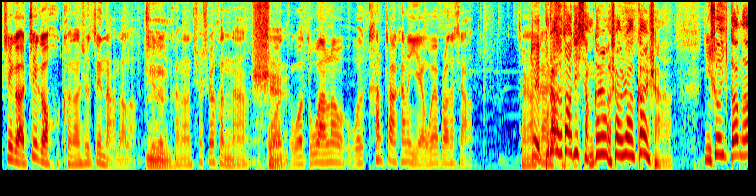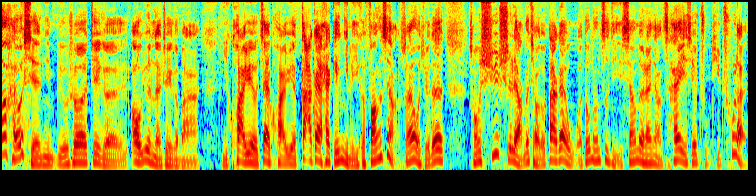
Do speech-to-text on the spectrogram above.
这个这个可能是最难的了，这个嗯可能确实很难。是我我读完了，我看乍看了一眼，我也不知道他想想让对，不知道他到底想干上让干啥。你说刚刚还有写你，比如说这个奥运的这个吧，你跨越再跨越，大概还给你了一个方向。虽然我觉得从虚实两个角度，大概我都能自己相对来讲猜一些主题出来。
